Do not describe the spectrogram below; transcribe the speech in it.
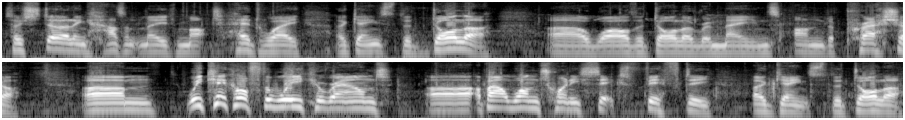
So sterling hasn't made much headway against the dollar uh, while the dollar remains under pressure. Um, we kick off the week around uh, about 126.50 against the dollar.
